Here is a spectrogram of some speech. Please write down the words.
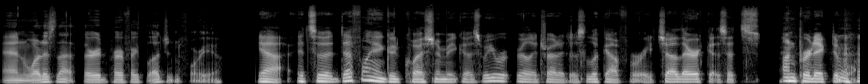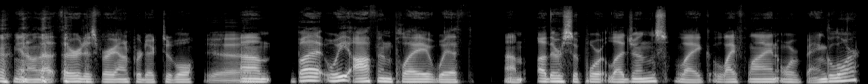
And what is that third perfect legend for you? yeah, it's a definitely a good question because we really try to just look out for each other because it's unpredictable. you know, that third is very unpredictable. Yeah. Um, but we often play with um, other support legends like Lifeline or Bangalore.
